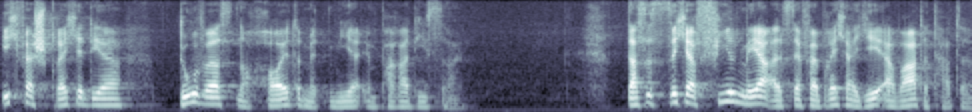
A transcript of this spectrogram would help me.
ich verspreche dir, du wirst noch heute mit mir im Paradies sein. Das ist sicher viel mehr, als der Verbrecher je erwartet hatte.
